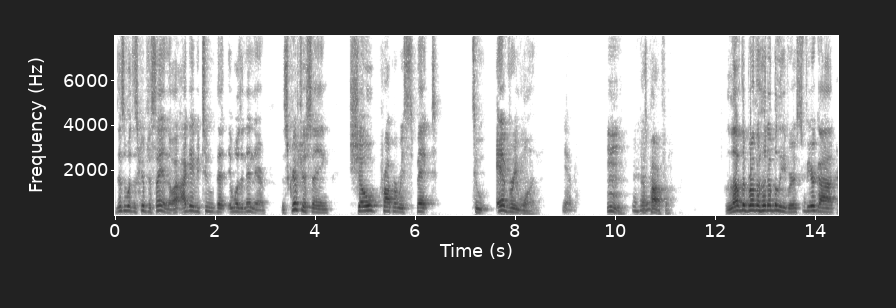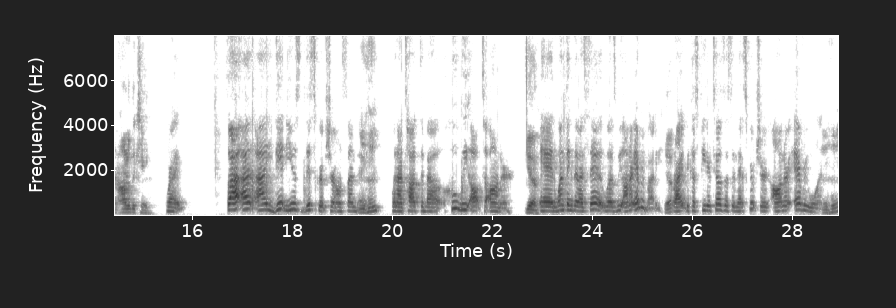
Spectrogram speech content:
This is what the scripture's saying, though. I, I gave you two that it wasn't in there. The scripture is saying, show proper respect to everyone. Yeah. Mm, that's Mhm. powerful. Love the brotherhood of believers, fear Mhm. God, and honor the king. Right. So I, I, I did use this scripture on Sunday hmm when I talked about who we ought to honor. Yeah. And one thing that I said was we honor everybody, Yep. right? Because Peter tells us in that scripture, honor everyone. hmm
